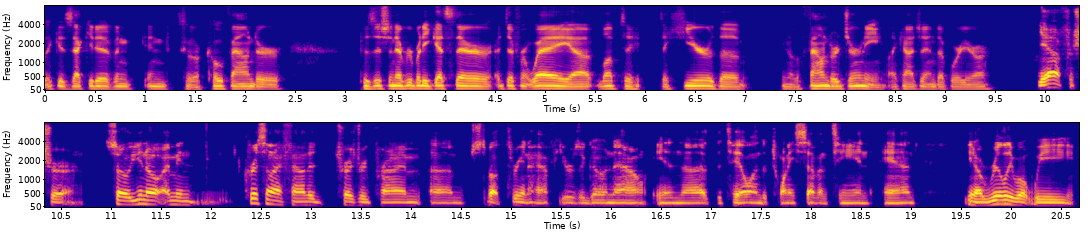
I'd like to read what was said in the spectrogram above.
like executive and, and sort of co-founder position. Everybody gets there a different way. Uh, love to, to hear the, you know, the founder journey. Like how'd you end up where you are? Yeah, for sure. So, you know, I mean, Chris and I founded Treasury Prime um, just about three and a half years ago now in uh, the tail end of 2017. And, you know, really what we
